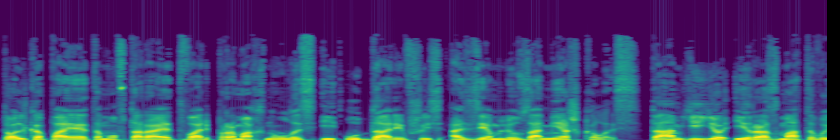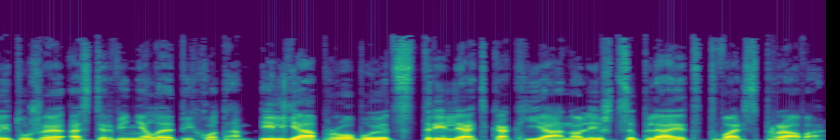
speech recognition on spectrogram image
Только поэтому вторая тварь промахнулась и, ударившись о землю, замешкалась. Там ее и разматывает уже остервенелая пехота. Илья пробует стрелять, как я, но лишь цепляет тварь справа.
